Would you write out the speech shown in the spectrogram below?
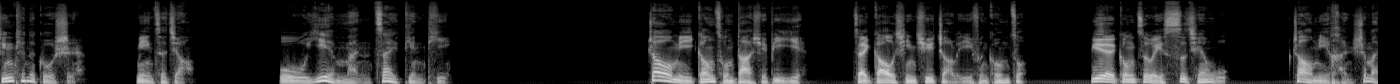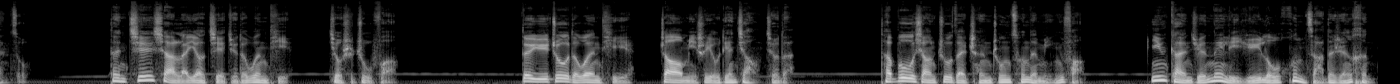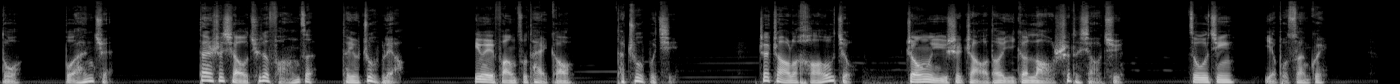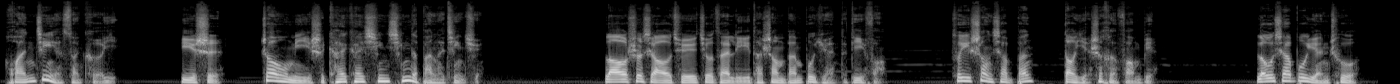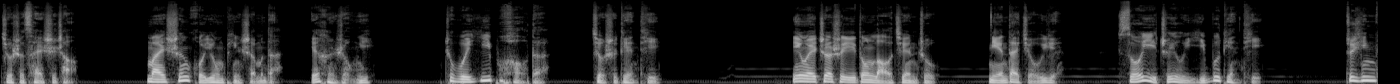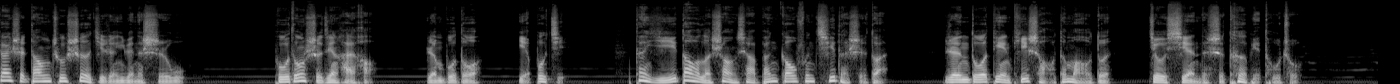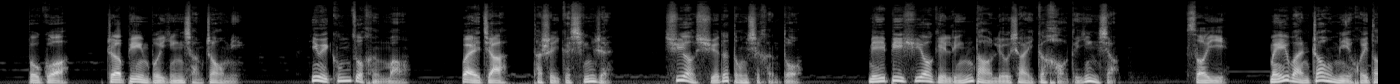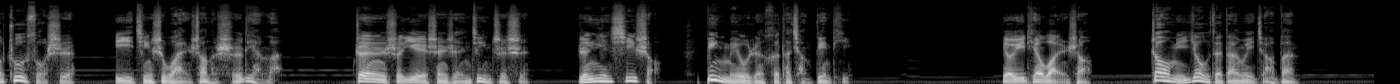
今天的故事名字叫《午夜满载电梯》。赵米刚从大学毕业，在高新区找了一份工作，月工资为四千五，赵米很是满足。但接下来要解决的问题就是住房。对于住的问题，赵米是有点讲究的，他不想住在城中村的民房，因为感觉那里鱼龙混杂的人很多，不安全。但是小区的房子他又住不了，因为房租太高，他住不起。这找了好久，终于是找到一个老式的小区，租金也不算贵，环境也算可以。于是赵米是开开心心的搬了进去。老式小区就在离他上班不远的地方，所以上下班倒也是很方便。楼下不远处就是菜市场，买生活用品什么的也很容易。这唯一不好的就是电梯，因为这是一栋老建筑，年代久远，所以只有一部电梯。这应该是当初设计人员的失误。普通时间还好，人不多也不挤，但一到了上下班高峰期的时段，人多电梯少的矛盾就显得是特别突出。不过这并不影响赵敏，因为工作很忙，外加他是一个新人。需要学的东西很多，你必须要给领导留下一个好的印象，所以每晚赵米回到住所时，已经是晚上的十点了，正是夜深人静之时，人烟稀少，并没有人和他抢电梯。有一天晚上，赵米又在单位加班，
